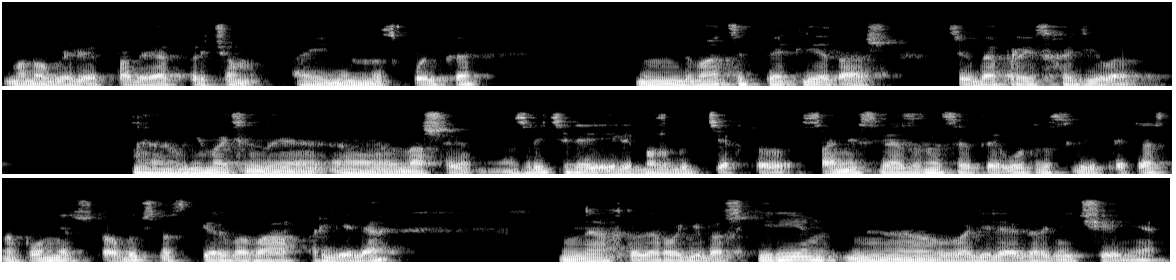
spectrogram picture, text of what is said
много лет подряд, причем, а именно сколько? 25 лет аж всегда происходило. Э, внимательные э, наши зрители или, может быть, те, кто сами связаны с этой отраслью, прекрасно помнят, что обычно с 1 апреля на автодороге Башкирии э, вводили ограничения.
